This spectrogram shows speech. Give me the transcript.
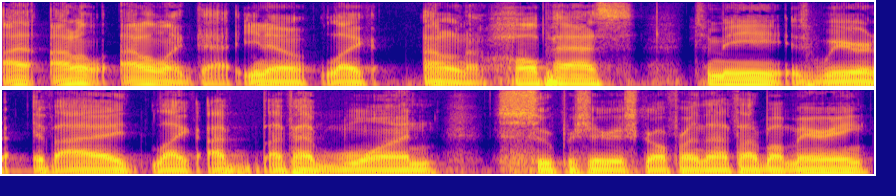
I, I don't I don't like that. You know, like I don't know. Hall pass to me is weird. If I like I've I've had one super serious girlfriend that I thought about marrying,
